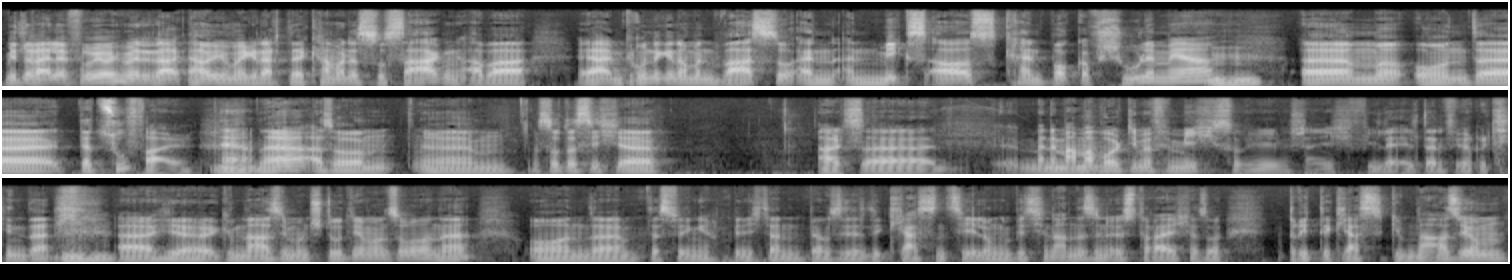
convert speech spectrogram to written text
mittlerweile, früher habe ich, mir gedacht- hab ich immer gedacht, da kann man das so sagen, aber ja, im Grunde genommen war es so ein, ein Mix aus kein Bock auf Schule mehr ähm, und äh, der Zufall. Ja. Ne? Also, ähm, so dass ich äh, als äh, meine Mama wollte immer für mich, so wie wahrscheinlich viele Eltern für ihre Kinder, äh, hier Gymnasium und Studium und so. Ne? Und äh, deswegen bin ich dann, bei uns ist ja die Klassenzählung ein bisschen anders in Österreich. Also dritte Klasse Gymnasium,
